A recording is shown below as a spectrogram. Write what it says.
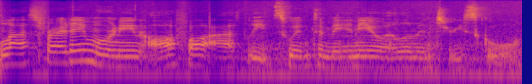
Last Friday morning, all fall athletes went to Manteo Elementary School.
